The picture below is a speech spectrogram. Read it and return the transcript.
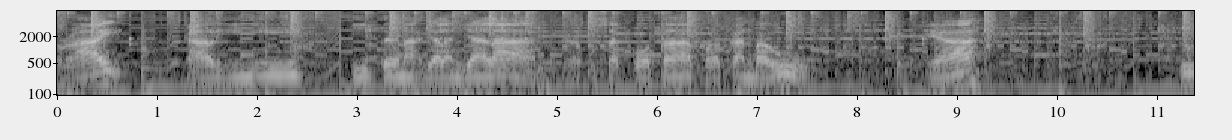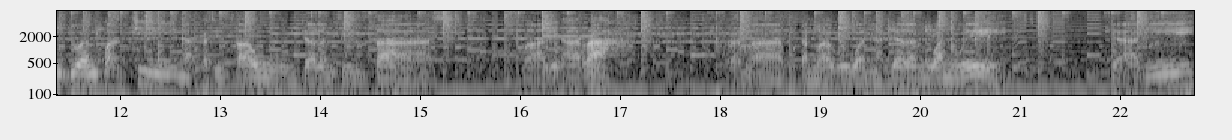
Alright, kali ini kita nak jalan-jalan ke pusat kota Pekanbaru. Ya. Tujuan Pakcik nak kasih tahu jalan pintas balik arah. Karena Pekanbaru banyak jalan one way jadi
